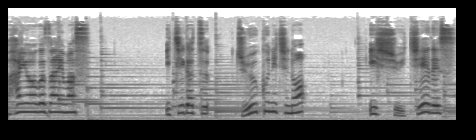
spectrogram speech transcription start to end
はようございます。1月19日の一首一会です。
